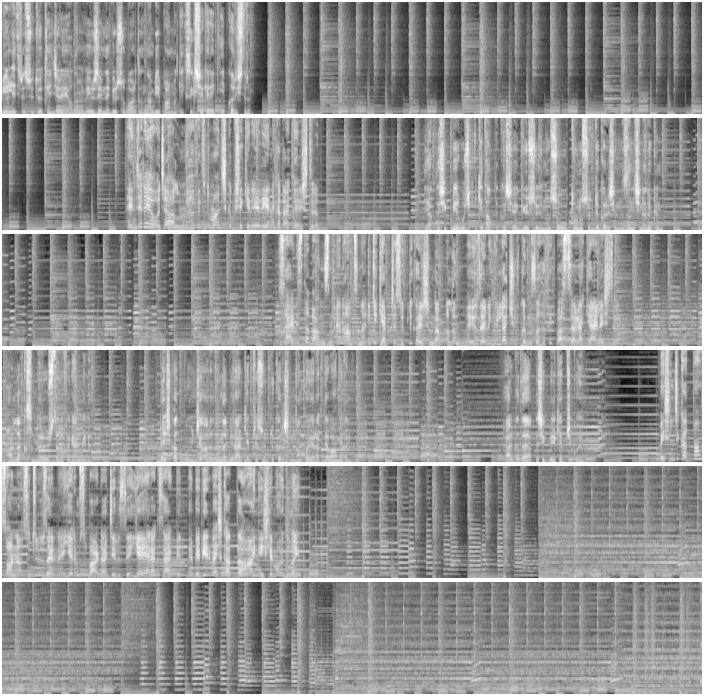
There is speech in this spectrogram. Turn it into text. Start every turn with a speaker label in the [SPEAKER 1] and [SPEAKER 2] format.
[SPEAKER 1] Bir litre sütü tencereye alın ve üzerine bir su bardağından bir parmak eksik şeker ekleyip karıştırın.
[SPEAKER 2] Tencereye ocağa alın ve hafif duman çıkıp şekeri eriyene kadar karıştırın.
[SPEAKER 1] Yaklaşık 1,5-2 tatlı kaşığı gül suyunu soğuttuğunuz sütlü karışımınızın içine dökün.
[SPEAKER 2] Servis tabağınızın en altına iki kepçe sütlü karışımdan alın ve üzerine güllaç yufkanızı hafif bastırarak yerleştirin.
[SPEAKER 1] Parlak kısımları üst tarafa gelmeli. 5 kat boyunca aralarına birer kepçe sütlü karışımdan koyarak devam edin. Her kata yaklaşık bir kepçe koyun.
[SPEAKER 2] Beşinci kattan sonra sütün üzerine yarım su bardağı cevizi yayarak serpin ve bir beş kat daha aynı işlemi uygulayın.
